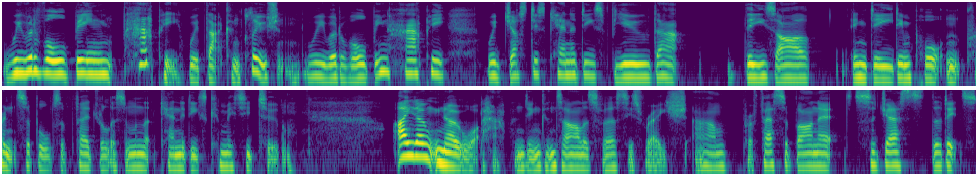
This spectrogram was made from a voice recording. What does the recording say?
we would have all been happy with that conclusion. We would have all been happy with Justice Kennedy's view that these are indeed important principles of federalism and that Kennedy's committed to them. I don't know what happened in Gonzales versus Raich. Um, Professor Barnett suggests that it's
